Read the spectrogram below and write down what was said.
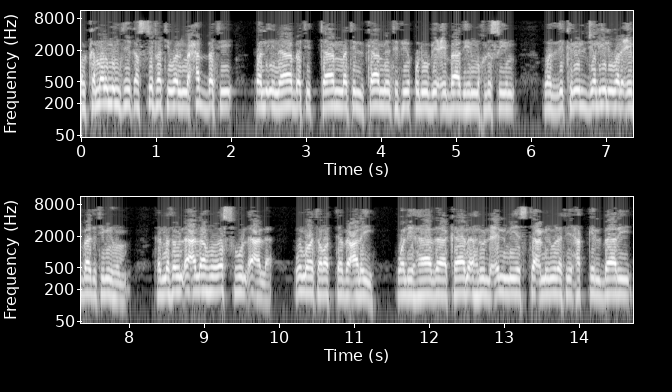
والكمال من تلك الصفة والمحبة والإنابة التامة الكاملة في قلوب عباده المخلصين والذكر الجليل والعبادة منهم. فالمثل الأعلى هو وصفه الأعلى وما ترتب عليه. ولهذا كان أهل العلم يستعملون في حق الباري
